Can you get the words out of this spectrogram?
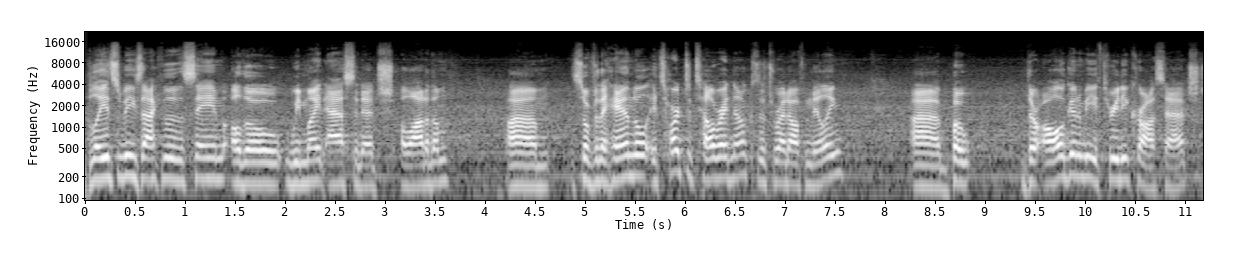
Blades will be exactly the same, although we might acid etch a lot of them. Um, so for the handle, it's hard to tell right now because it's right off milling, uh, but they're all going to be 3D crosshatched.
